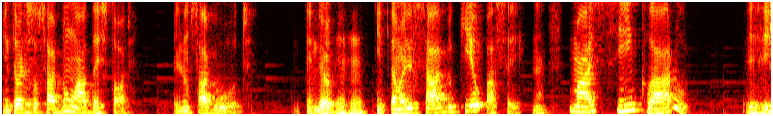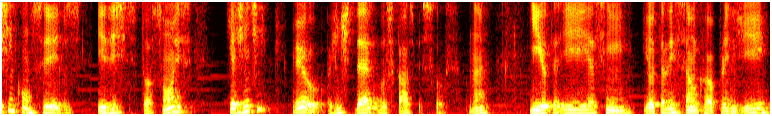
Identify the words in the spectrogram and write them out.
Então, ele só sabe um lado da história. Ele não sabe o outro. Entendeu? Então, ele sabe o que eu passei, né? Mas, sim, claro, existem conselhos, existem situações que a gente, meu, a gente deve buscar as pessoas, né? E, outra, e assim, e outra lição que eu aprendi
